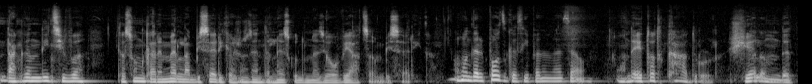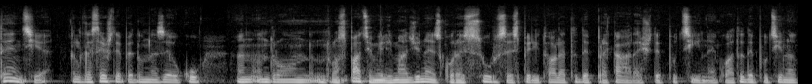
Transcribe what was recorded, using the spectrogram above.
dar gândiți-vă că sunt care merg la biserică și nu se întâlnesc cu Dumnezeu o viață în biserică. Unde îl poți găsi pe Dumnezeu? Unde e tot cadrul. Și el în detenție îl găsește pe Dumnezeu cu, în, într-un, într-un spațiu, mi-l imaginez, cu resurse spirituale atât de precare și de puține, cu atât de puțină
